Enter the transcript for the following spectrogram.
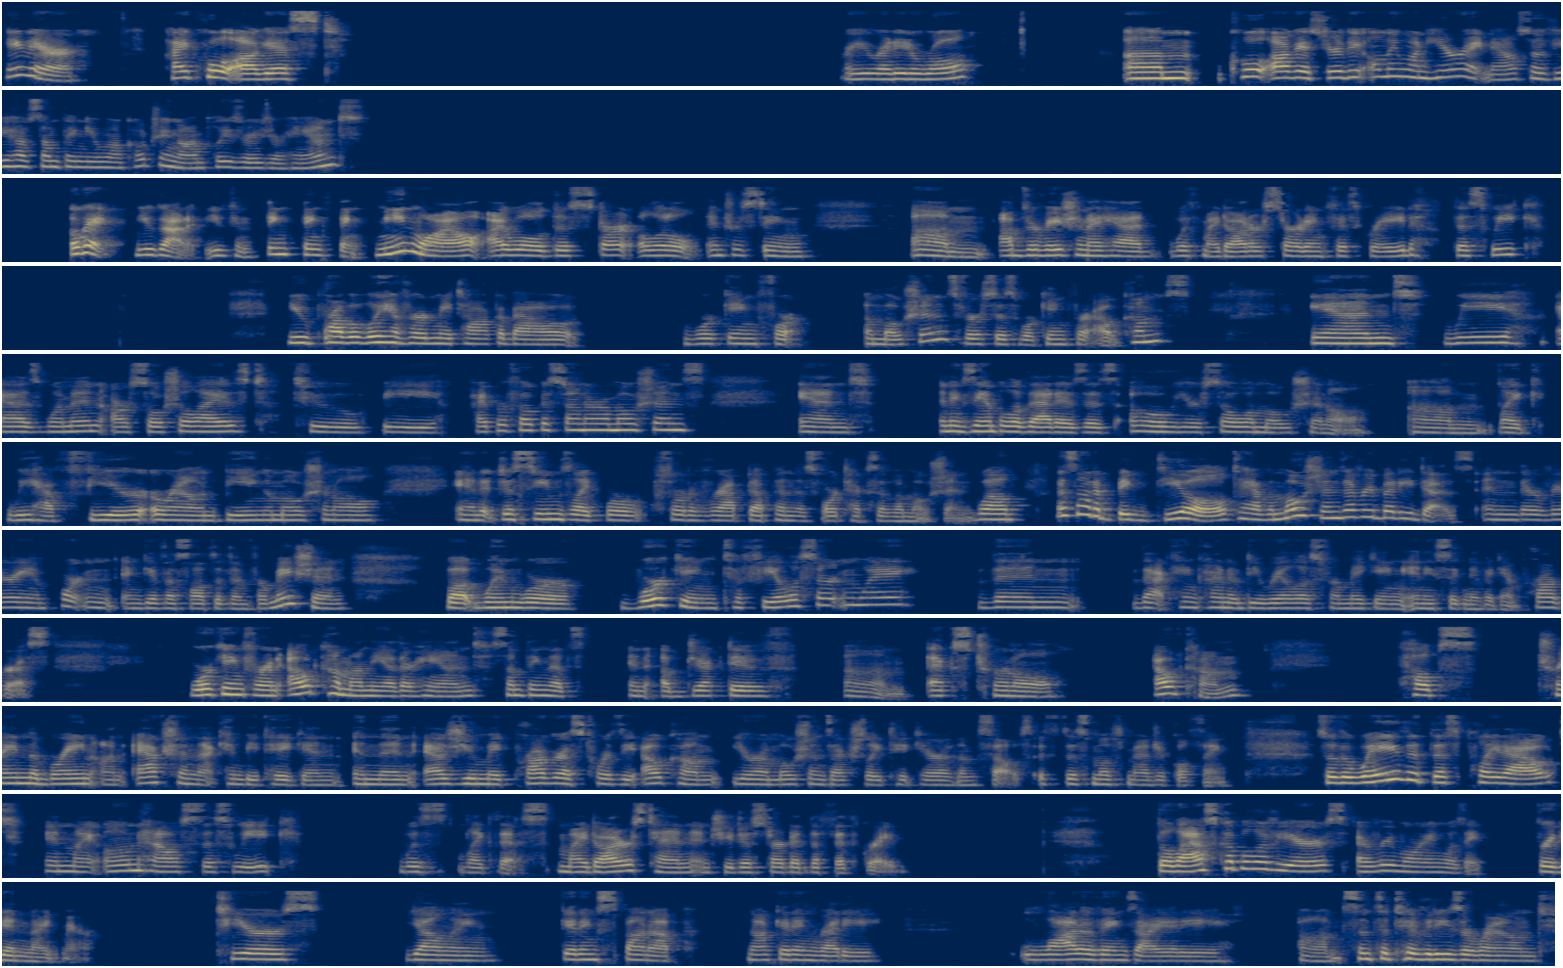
Hey there. Hi, cool August. Are you ready to roll? Um, cool August, you're the only one here right now. So if you have something you want coaching on, please raise your hand. Okay, you got it. You can think, think, think. Meanwhile, I will just start a little interesting um, observation I had with my daughter starting fifth grade this week. You probably have heard me talk about working for emotions versus working for outcomes. And we as women are socialized to be hyper focused on our emotions. And an example of that is, is, oh, you're so emotional. Um, like we have fear around being emotional. And it just seems like we're sort of wrapped up in this vortex of emotion. Well, that's not a big deal to have emotions. Everybody does. And they're very important and give us lots of information. But when we're working to feel a certain way, then that can kind of derail us from making any significant progress. Working for an outcome, on the other hand, something that's an objective, um, external outcome helps train the brain on action that can be taken. And then as you make progress towards the outcome, your emotions actually take care of themselves. It's this most magical thing. So the way that this played out in my own house this week was like this. My daughter's 10 and she just started the fifth grade. The last couple of years, every morning was a friggin' nightmare. Tears, yelling, getting spun up, not getting ready, lot of anxiety, um, sensitivities around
